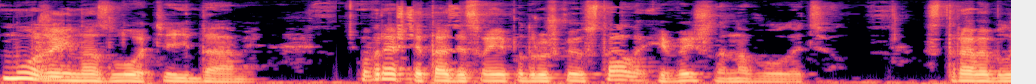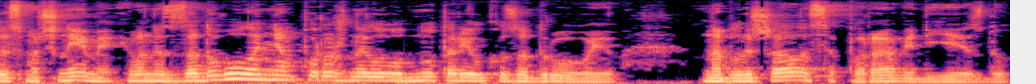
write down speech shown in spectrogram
може, і на зло тій дамі. Врешті та зі своєю подружкою встала і вийшла на вулицю. Страви були смачними, і вони з задоволенням порожнили одну тарілку за другою. Наближалася пора від'їзду.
